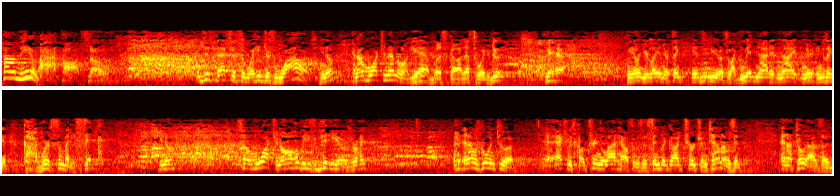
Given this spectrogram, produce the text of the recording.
I'm healed. I thought so. And just that's just the way he just wild, you know. And I'm watching that and I'm like, yeah, bless God, that's the way to do it. Yeah. You know, and you're laying there thinking, you know, it's like midnight at night, and you're, and you're thinking, God, where's somebody sick? You know. So I'm watching all these videos, right? And I was going to a, actually it's called Trinity Lighthouse. It was Assembly God Church in town I was in. And I told I was an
